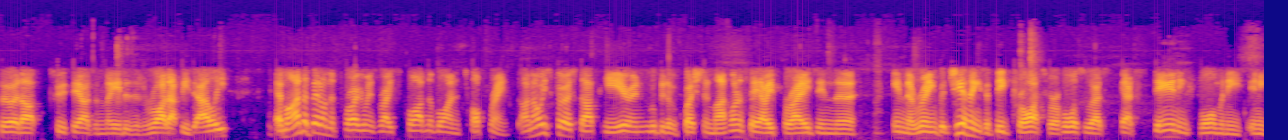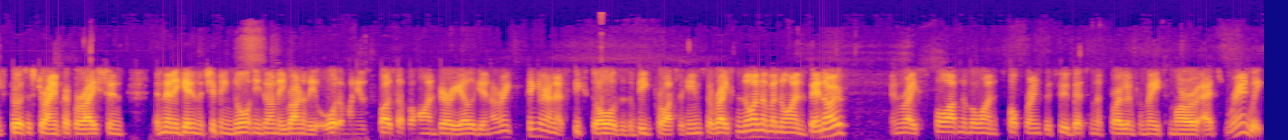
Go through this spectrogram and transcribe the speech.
third up, 2,000 metres is right up his alley. And my other bet on the program is race five, number one, top rank. I know he's first up here and a little bit of a question mark. I want to see how he parades in the in the ring. But gee, I think it's a big price for a horse who has outstanding form in his in his first Australian preparation, and then again in the Chipping Norton, his only run of the autumn when he was close up behind Verry Elegant. I think around that six dollars is a big price for him. So race nine, number nine, Benno and race five, number one, top rank, the two bets on the program for me tomorrow at Randwick.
